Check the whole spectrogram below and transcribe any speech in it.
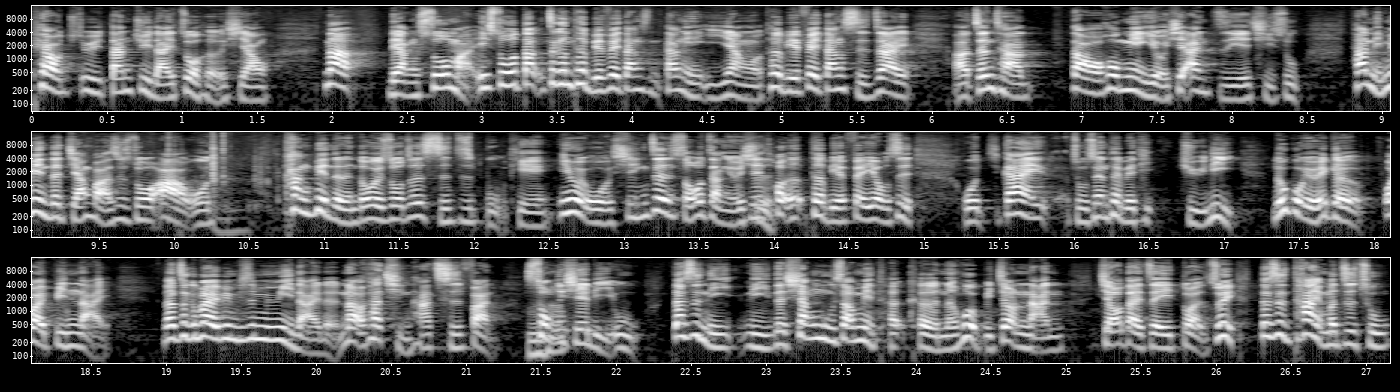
票据单据来做核销？那两说嘛，一说当这跟特别费当时当年一样哦，特别费当时在啊侦查。到后面有些案子也起诉，它里面的讲法是说啊，我抗辩的人都会说这是实质补贴，因为我行政首长有一些特特别费用，是我刚才主持人特别提举例，如果有一个外宾来。那这个外宾是秘密来的，那他请他吃饭，送一些礼物，但是你你的项目上面可可能会比较难交代这一段，所以但是他有没有支出？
